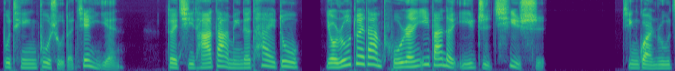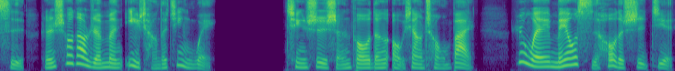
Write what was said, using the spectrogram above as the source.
不听部属的谏言，对其他大名的态度有如对待仆人一般的颐指气使。尽管如此，仍受到人们异常的敬畏，轻视神佛等偶像崇拜，认为没有死后的世界，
